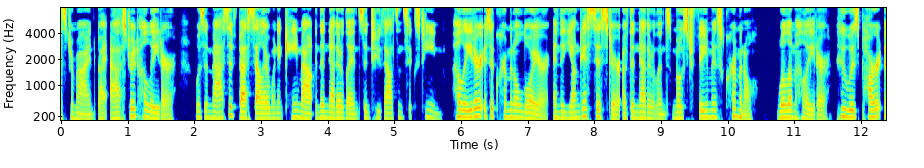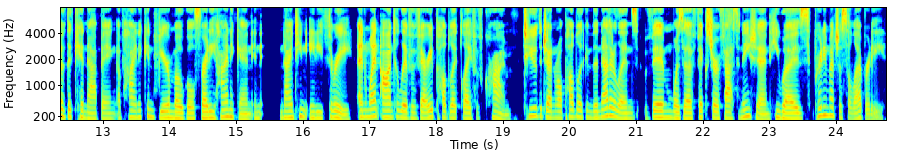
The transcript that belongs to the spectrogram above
Mastermind by Astrid Holleeder was a massive bestseller when it came out in the Netherlands in 2016. Holleeder is a criminal lawyer and the youngest sister of the Netherlands' most famous criminal, Willem Holleeder, who was part of the kidnapping of Heineken beer mogul Freddie Heineken in 1983 and went on to live a very public life of crime. To the general public in the Netherlands, Wim was a fixture of fascination. He was pretty much a celebrity,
